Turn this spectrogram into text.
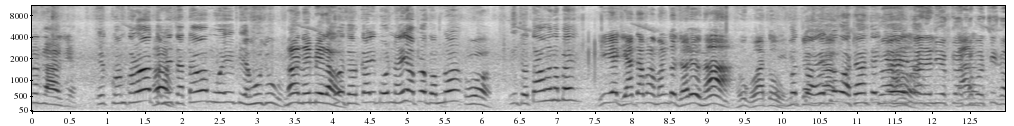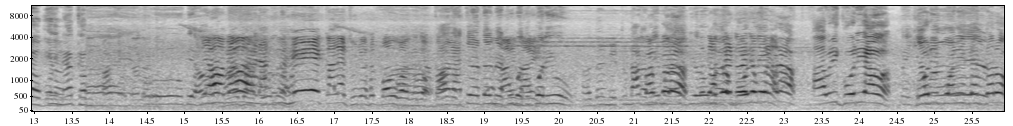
જ લાવે છે. એક કામ કરો તમે જતા હો હું અહીં બેહું છું. ના નહીં તો સરકારી બોર્ડ નહીં આપણો ગમનો. ઓહો. એ જોતા આવે ને ભાઈ. એ જ્યાં પણ મન તો જર્યો ના હું ગવાતો. તો તો એ તો વઠાણ થઈ ગયો આ એક ખબર શી ખબર પડે? ના ખબર. ઓ, બેહો. બેહો, બેહો, લાગતું નહીં. કાલે છૂટ્યો છે બહુ વાર હતો. રાતે અડધા મેઠું બધું પડ્યું મીઠું ના કામ કરો. ડોક્ટર પડે. આવરી ગોરી આવે. ગોળી પાણી બંધ કરો.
